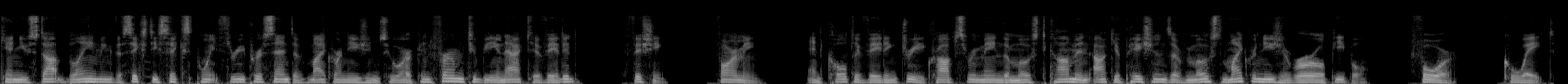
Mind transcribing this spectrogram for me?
Can you stop blaming the 66.3% of Micronesians who are confirmed to be inactivated? Fishing, farming, and cultivating tree crops remain the most common occupations of most Micronesia rural people. 4. Kuwait.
